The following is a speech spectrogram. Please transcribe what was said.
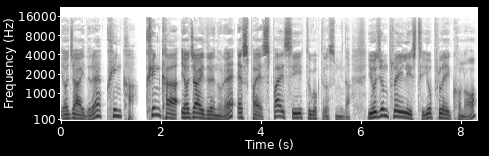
여자아이들의 퀸카. 퀸카 여자아이들의 노래 에스파의 Spicy 두 곡 들었습니다. 요즘 플레이리스트 요 플레이 코너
